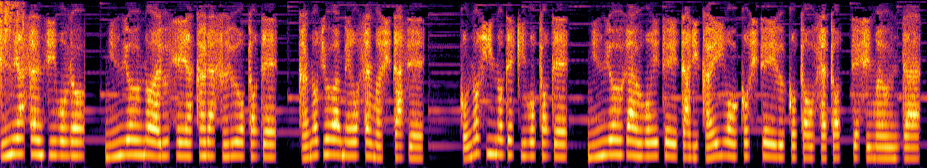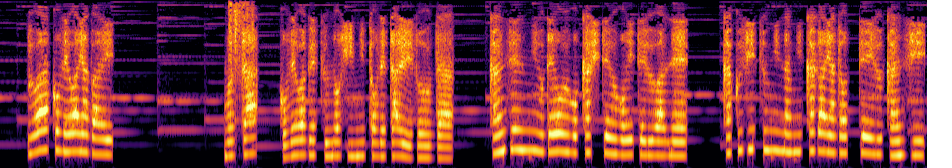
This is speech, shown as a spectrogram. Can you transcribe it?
深夜3時頃、人形のある部屋からする音で、彼女は目を覚ましたぜ。この日の出来事で、人形が動いていたり怪異を起こしていることを悟ってしまうんだ。うわぁこれはやばい。また、これは別の日に撮れた映像だ。完全に腕を動かして動いてるわね。確実に何かが宿っている感じ。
